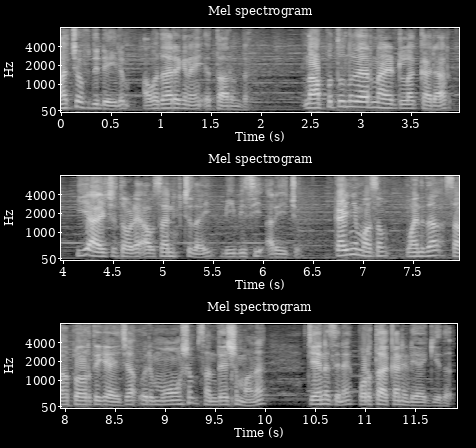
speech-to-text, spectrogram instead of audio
മാച്ച് ഓഫ് ദി ഡേയിലും അവതാരകനായി എത്താറുണ്ട്. നാൽപ്പത്തൊന്നുകാരനായിട്ടുള്ള കരാർ ഈ ആഴ്ചത്തോടെ അവസാനിപ്പിച്ചതായി ബി ബി സി അറിയിച്ചു. കഴിഞ്ഞ മാസം വനിതാ സഹപ്രവർത്തിക്ക് അയച്ച ഒരു മോശം സന്ദേശമാണ് ജേനസിനെ പുറത്താക്കാനിടയാക്കിയത്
